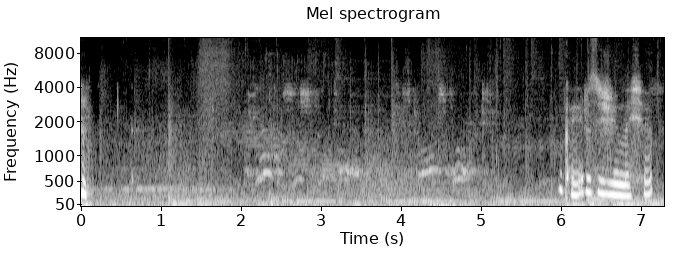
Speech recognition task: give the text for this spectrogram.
Okej, rozejrzyjmy się.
